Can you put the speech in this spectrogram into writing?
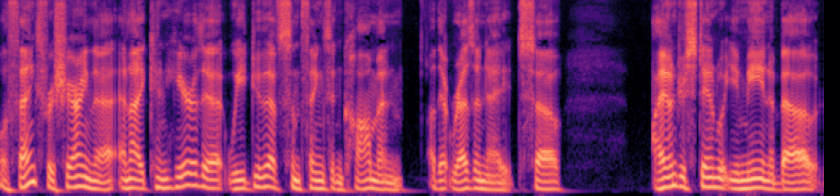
Well, thanks for sharing that. And I can hear that we do have some things in common uh, that resonate. So I understand what you mean about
